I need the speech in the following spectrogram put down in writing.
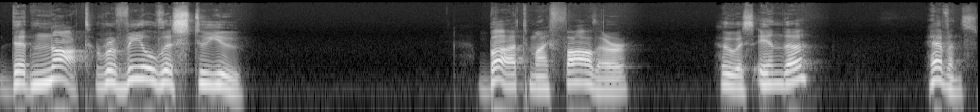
did not reveal this to you, but my Father who is in the heavens.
